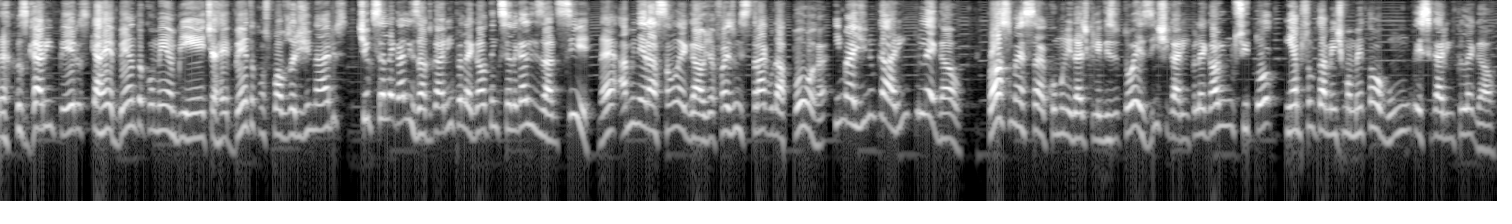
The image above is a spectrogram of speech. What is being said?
Né? Os garimpeiros que arrebentam com o meio ambiente, arrebentam com os povos originários, tinha que ser legalizado. O garimpo é legal, tem que ser legalizado. Se né, a mineração legal já faz um estrago da porra, imagine o garimpo legal. Próximo a essa comunidade que ele visitou, existe garimpo legal e não citou em absolutamente momento algum esse garimpo legal.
